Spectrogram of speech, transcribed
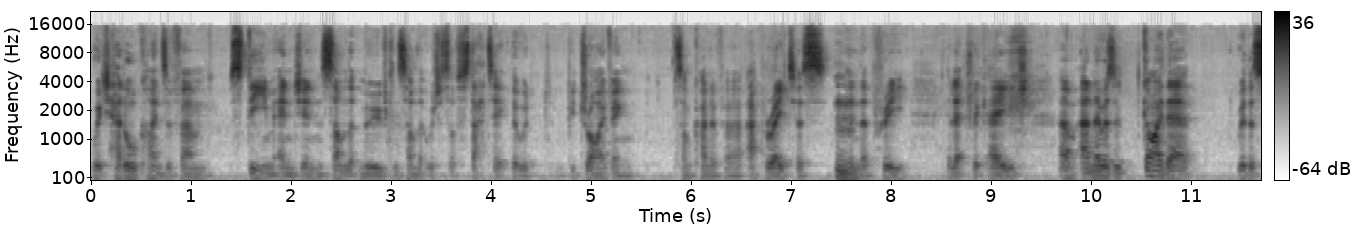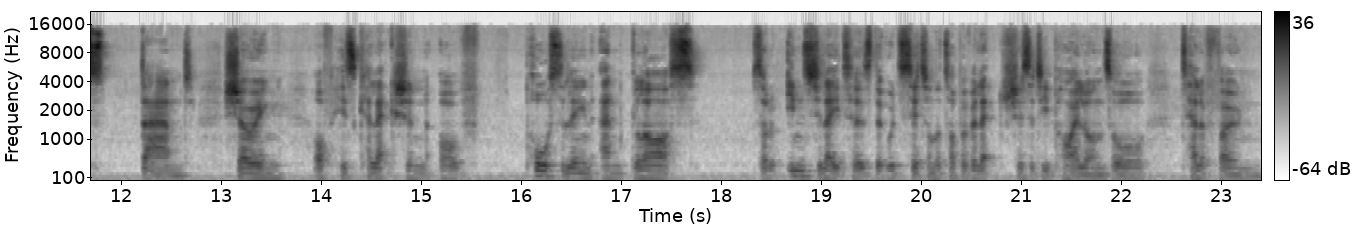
which had all kinds of um, steam engines, some that moved and some that were just sort of static, that would be driving some kind of uh, apparatus in the pre-electric age. Um, and there was a guy there with a stand showing off his collection of porcelain and glass sort of insulators that would sit on the top of electricity pylons or telephone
